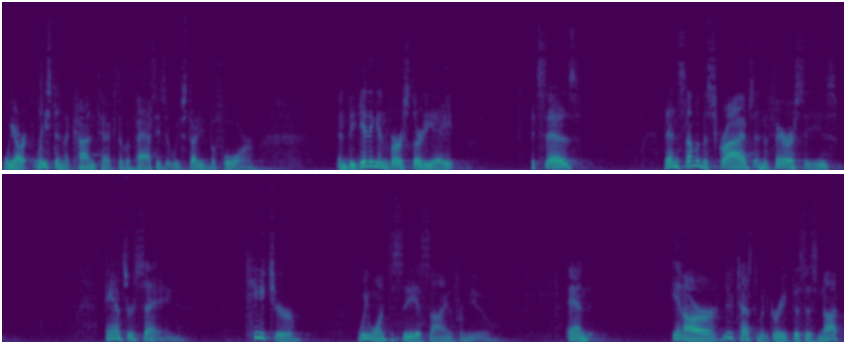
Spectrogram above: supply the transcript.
we are at least in the context of a passage that we've studied before. And beginning in verse 38, it says, Then some of the scribes and the Pharisees answered, saying, Teacher, we want to see a sign from you. And in our New Testament Greek, this is not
